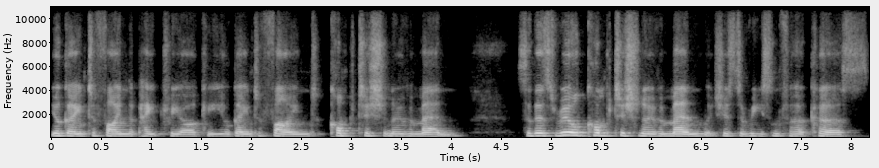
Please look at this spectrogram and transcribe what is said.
you're going to find the patriarchy, you're going to find competition over men. So there's real competition over men, which is the reason for her curse.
